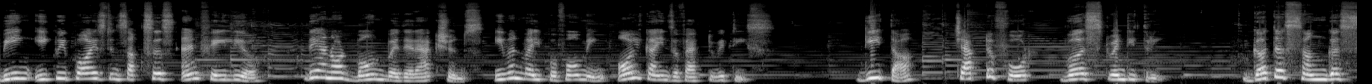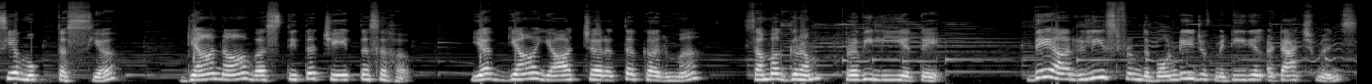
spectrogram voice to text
Being equipoised in success and failure, they are not bound by their actions, even while performing all kinds of activities. Gita, chapter 4, verse 23. Gata sangasya muktasya ज्ञानावस्थितचेतसः यज्ञायाचरत कर्म Samagram Praviliyate. They are released from the bondage of material attachments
